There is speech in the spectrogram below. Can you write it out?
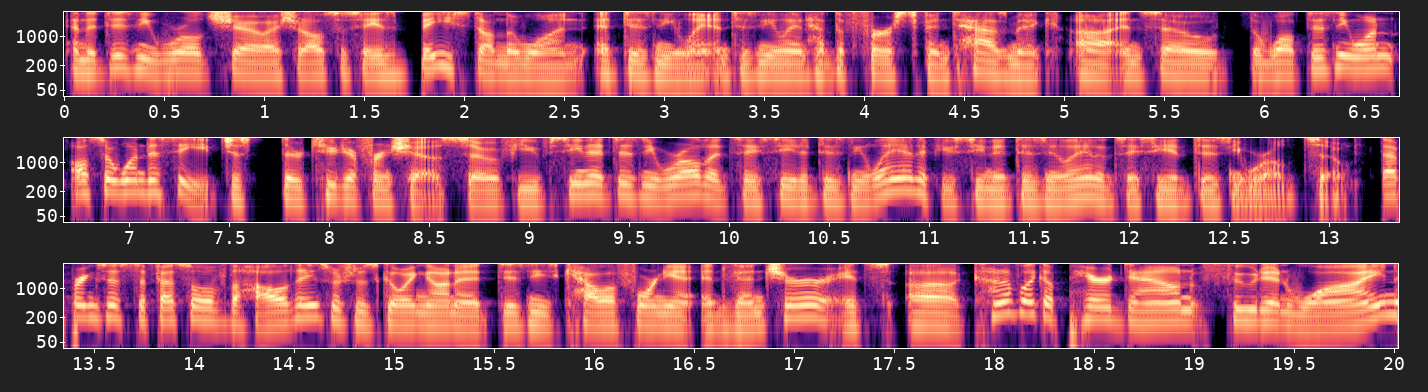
And the Disney World show, I should also say, is based on the one at Disneyland. Disneyland had the first Fantasmic. Uh, and so the Walt Disney one, also one to see. Just they're two different shows. So if you've seen it at Disney World, I'd say see it at Disneyland. If you've seen it at Disneyland, I'd say see it at Disney World. So that brings us to Festival of the Holidays, which was going on at Disney's California Adventure. It's uh, kind of like a pared down food and wine.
